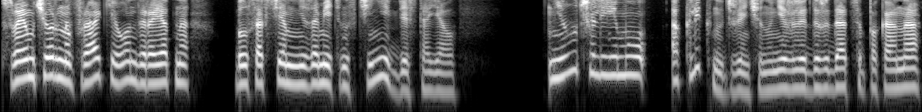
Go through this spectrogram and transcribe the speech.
В своем черном фраке он, вероятно, был совсем незаметен в тени, где стоял. Не лучше ли ему окликнуть женщину, нежели дожидаться, пока она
